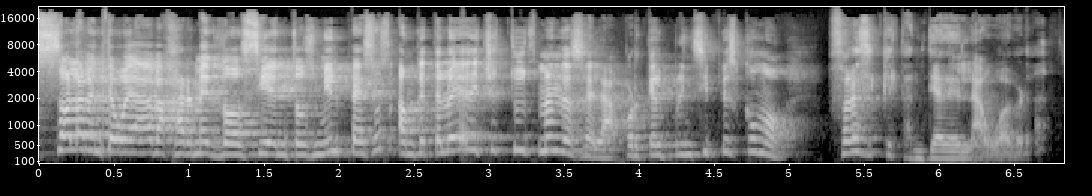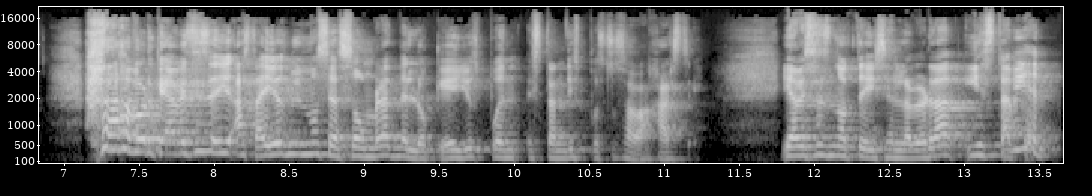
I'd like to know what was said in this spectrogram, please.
solamente voy a bajarme 200 mil pesos, aunque te lo haya dicho tú, mándasela, porque al principio es como, pues ahora sí que tantear el agua, ¿verdad? porque a veces hasta ellos mismos se asombran de lo que ellos pueden, están dispuestos a bajarse. Y a veces no te dicen la verdad y está bien.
